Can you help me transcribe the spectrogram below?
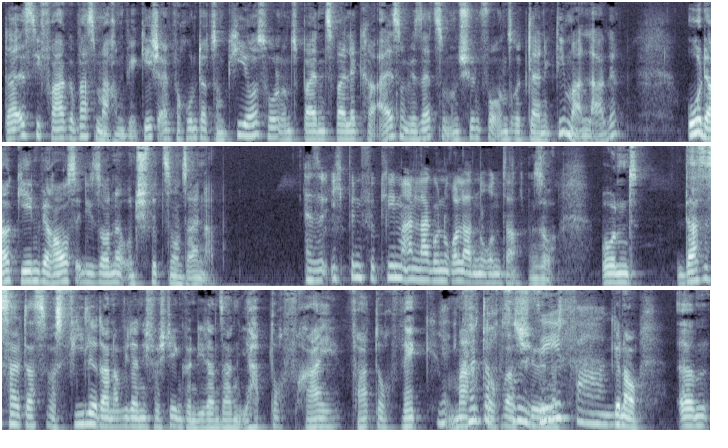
Da ist die Frage, was machen wir? Gehe ich einfach runter zum Kiosk, holen uns beiden zwei leckere Eis und wir setzen uns schön vor unsere kleine Klimaanlage? Oder gehen wir raus in die Sonne und schwitzen uns einen ab? Also ich bin für Klimaanlage und Rollladen runter. So. Und das ist halt das, was viele dann auch wieder nicht verstehen können, die dann sagen, ihr habt doch frei, fahrt doch weg, ja, macht doch, doch was zum Schönes. See fahren. Genau. Ähm,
